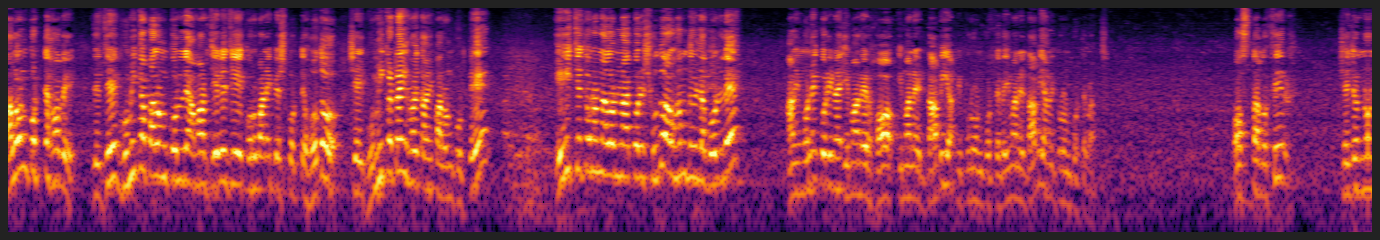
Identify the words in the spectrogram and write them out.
লালন করতে হবে যে যে ভূমিকা পালন করলে আমার জেলে যে কোরবানি পেশ করতে হতো, সেই ভূমিকাটাই হয়তো আমি পালন করতে এই চেতনা লালন না করে শুধু আলহামদুলিল্লাহ বললে আমি মনে করি না, ইমানের হক, ইমানের দাবি আপনি পূরণ করতে পারি ইমানের দাবি আমি পূরণ করতে পারছি। অস্তাগফির সেই জন্য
